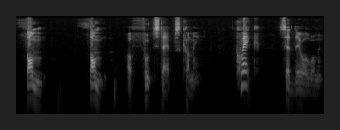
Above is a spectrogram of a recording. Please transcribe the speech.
thump, thump of footsteps coming. Quick, said the old woman,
